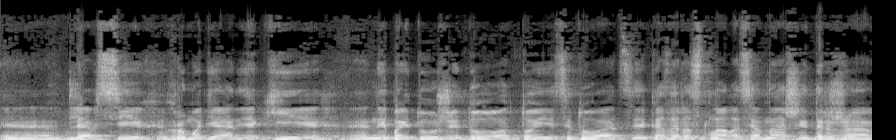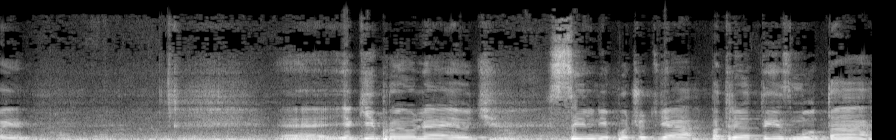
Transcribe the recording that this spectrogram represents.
е, для всіх громадян, які е, небайдужі до тої ситуації, яка зараз склалася в нашій державі, е, які проявляють сильні почуття патріотизму та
